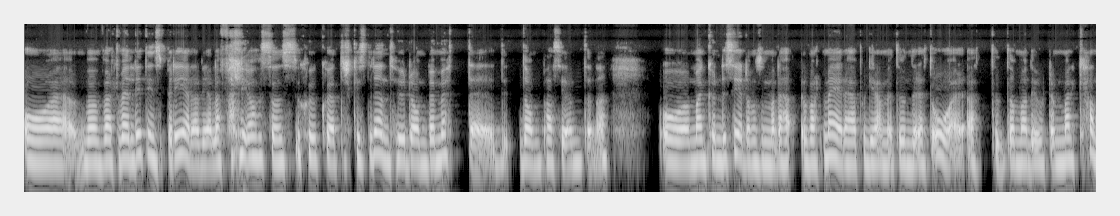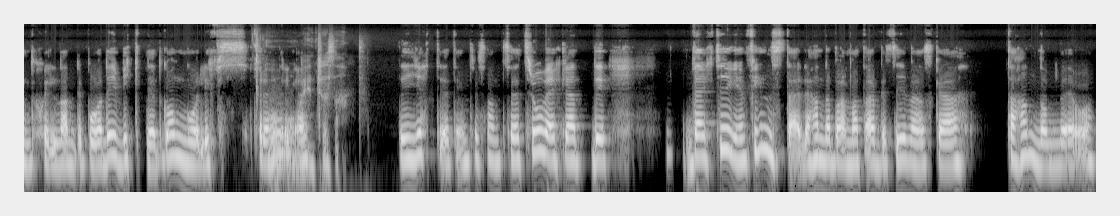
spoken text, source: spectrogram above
Och eh, man varit väldigt inspirerad, i alla fall jag som sjuksköterskestudent, hur de bemötte de patienterna. Och man kunde se de som hade ha- varit med i det här programmet under ett år att de hade gjort en markant skillnad både i viktnedgång och livsförändringar. vad intressant. Det är jätte, jätteintressant. Så jag tror verkligen att det, verktygen finns där. Det handlar bara om att arbetsgivaren ska ta hand om det. Och,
